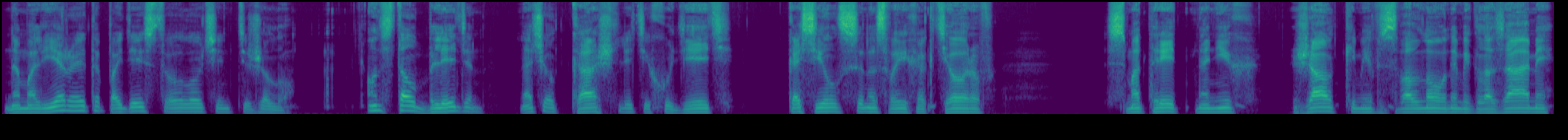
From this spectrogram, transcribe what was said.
На Мольера это подействовало очень тяжело. Он стал бледен, начал кашлять и худеть, косился на своих актеров. Смотреть на них жалкими взволнованными глазами.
